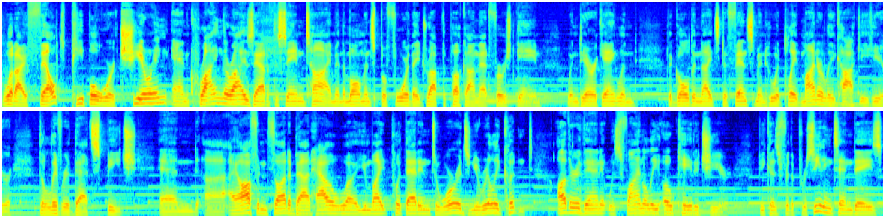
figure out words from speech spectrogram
What I felt. People were cheering and crying their eyes out at the same time in the moments before they dropped the puck on that first game when Deryk Engelland, the Golden Knights defenseman who had played minor league hockey here, delivered that speech. And uh, I often thought about how uh, you might put that into words, and you really couldn't, other than it was finally okay to cheer. Because for the preceding 10 days,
